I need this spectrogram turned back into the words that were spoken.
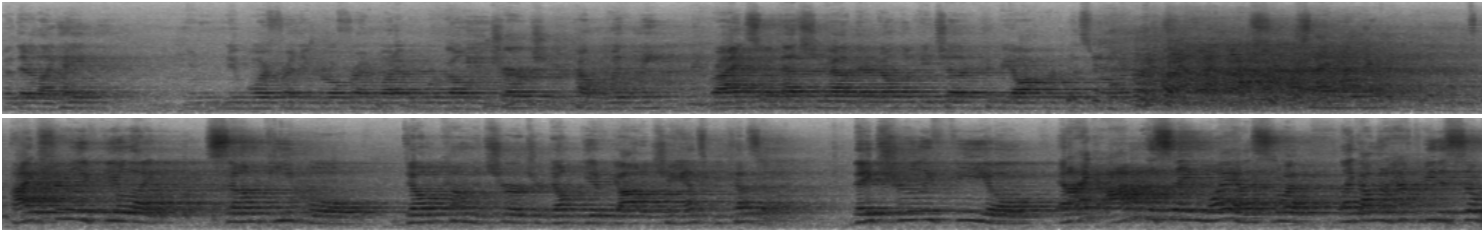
but they're like, hey, new boyfriend, new girlfriend, whatever, we're going to church, and you're coming with me, right? So if that's you out there, don't look at each other. It could be awkward at this moment. I truly feel like some people don't come to church or don't give God a chance because of it. They truly feel, and I, I'm the same way. I swear, like I'm gonna have to be this some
